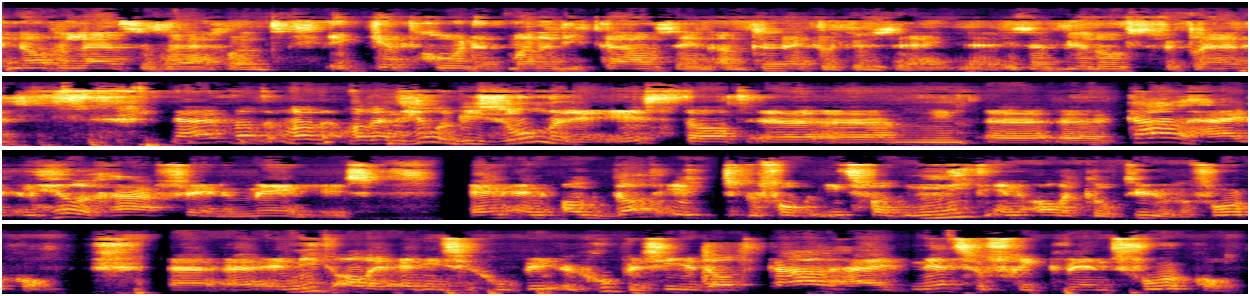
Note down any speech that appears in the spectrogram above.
en nog een laatste vraag, want ik heb gehoord dat mannen die kaal zijn aantrekkelijker zijn. Eh, is dat biologisch te verklaren? Nou, wat, wat, wat een hele bijzondere is, dat uh, um, kaalheid een heel raar fenomeen is. En, en ook dat is bijvoorbeeld iets wat niet in alle culturen voorkomt. Uh, en niet alle etnische groepen, groepen, zie je dat kaalheid net zo frequent voorkomt.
